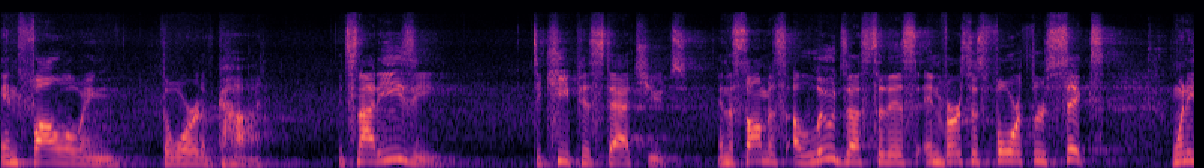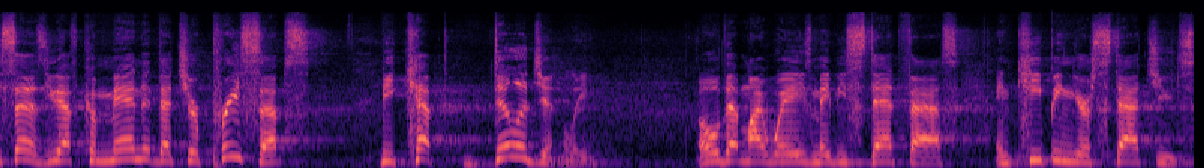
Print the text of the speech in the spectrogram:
in following the word of God. It's not easy to keep his statutes. And the psalmist alludes us to this in verses 4 through 6 when he says, You have commanded that your precepts be kept diligently. Oh, that my ways may be steadfast in keeping your statutes.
